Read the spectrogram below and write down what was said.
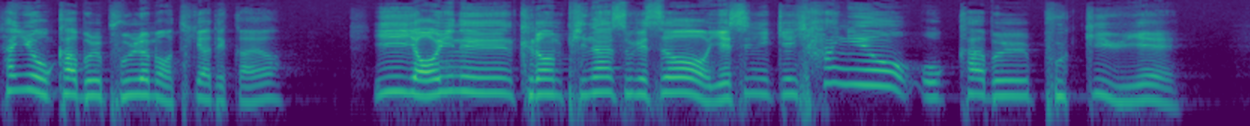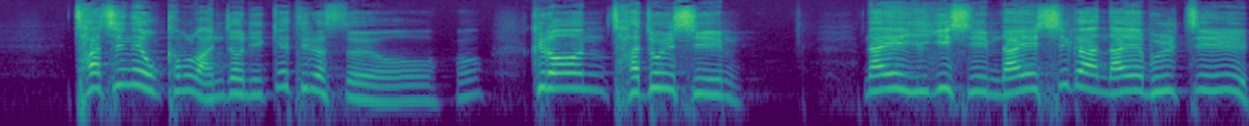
향유 옥합을 부으려면 어떻게 해야 될까요? 이 여인은 그런 비난 속에서 예수님께 향유 옥합을 붓기 위해 자신의 옥합을 완전히 깨뜨렸어요. 어? 그런 자존심, 나의 이기심, 나의 시간, 나의 물질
